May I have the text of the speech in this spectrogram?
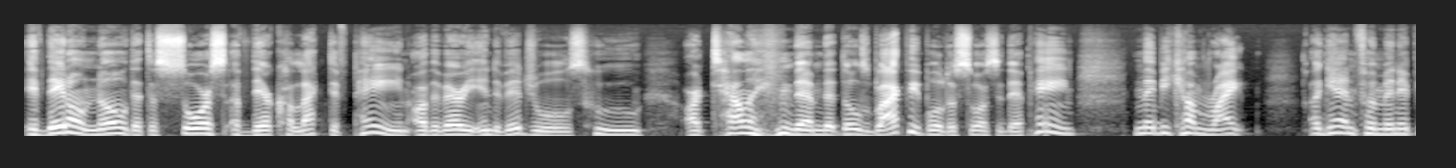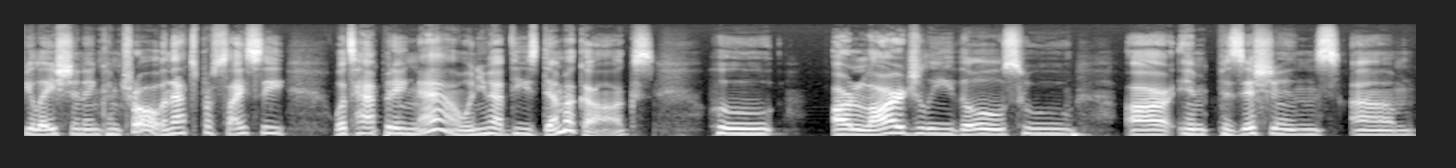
if they don't know that the source of their collective pain are the very individuals who are telling them that those black people are the source of their pain, then they become ripe again for manipulation and control. And that's precisely what's happening now when you have these demagogues who are largely those who are in positions, um,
